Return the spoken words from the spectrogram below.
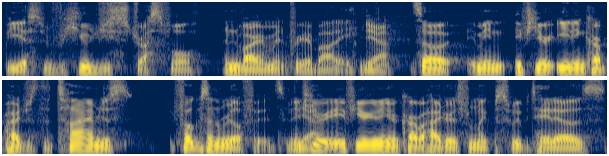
be a hugely stressful environment for your body. Yeah. So I mean, if you're eating carbohydrates at the time, just focus on real foods. If Yeah. you're if you're getting your carbohydrates from like sweet potatoes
